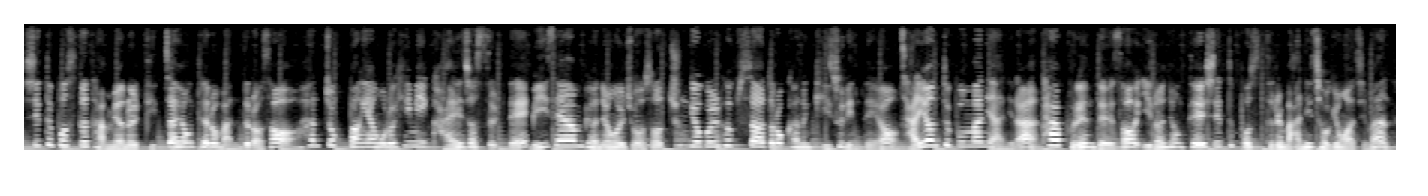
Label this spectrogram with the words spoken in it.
seat post 단면을 D자 형태로 만들어서 한쪽 방향으로 힘이 가해졌을 때 미세한 변형을 주어서 충격을 흡수하도록 하는 기술인데요. 자이언트뿐만이 아니라 타 브랜드에서 이런 형태의 seat post를 많이 적용하지만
